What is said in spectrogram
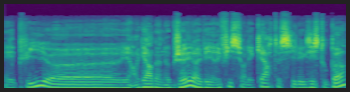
et puis ils regardent un objet, ils vérifient sur les cartes s'il existe ou pas.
